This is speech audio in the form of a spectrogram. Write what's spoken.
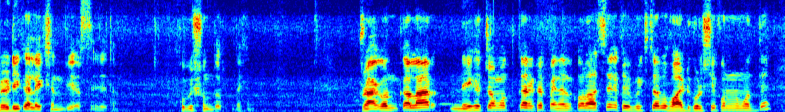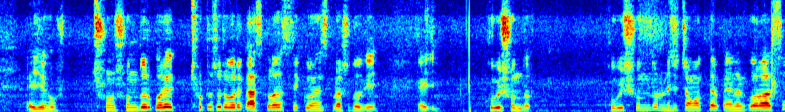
রেডি কালেকশন দিয়ে আসছে যেটা। খুবই সুন্দর, দেখেন। ড্রাগন কালার নেখে চমৎকার একটা প্যানেল করা আছে ফেব্রিক্সটা হবে হোয়াইট গোল্ড শিফনের মধ্যে। এই যে খুব সুন্দর করে, ছোট ছোট করে কাজ করা সিকোয়েন্স প্লাস দিয়ে। এই যে, খুবই সুন্দর। খুবই সুন্দর নিচে চমৎকার প্যানেল করা আছে।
